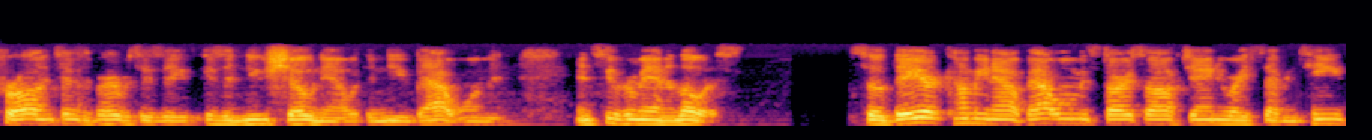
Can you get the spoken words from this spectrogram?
for all intents and purposes, is a new show now with a new Batwoman and Superman and Lois. So they are coming out. Batwoman starts off January 17th.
